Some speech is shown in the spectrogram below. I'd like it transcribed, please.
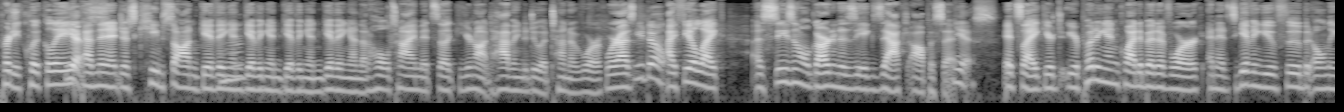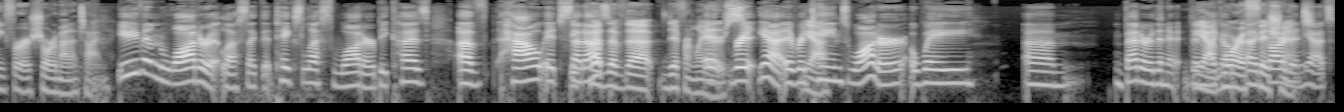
Pretty quickly, Mm-hmm. Yes. Mm-hmm. and then it just keeps on giving and giving and giving and giving, and that whole time it's like you're not having to do a ton of work. Whereas You don't. I feel like a seasonal garden is the exact opposite. Yes. It's like you're you're putting in quite a bit of work, and it's giving you food, but only for a short amount of time You even water it less, like it takes less water because of how it's set because up. Because of the different it layers. re- yeah, it retains water away um, better than it than Yeah, like a, more a garden. Yeah, it's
